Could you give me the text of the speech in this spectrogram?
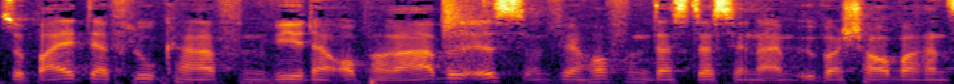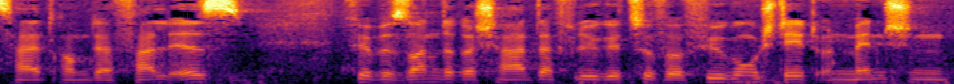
sobald der Flughafen wieder operabel ist, und wir hoffen, dass das in einem überschaubaren Zeitraum der Fall ist, für besondere Charterflüge zur Verfügung steht und Menschen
